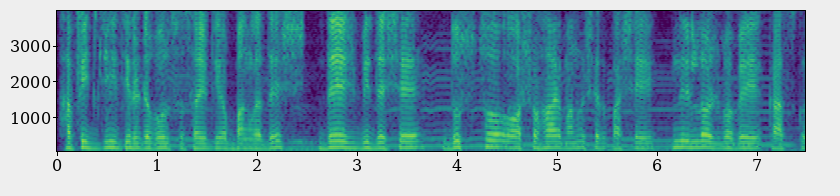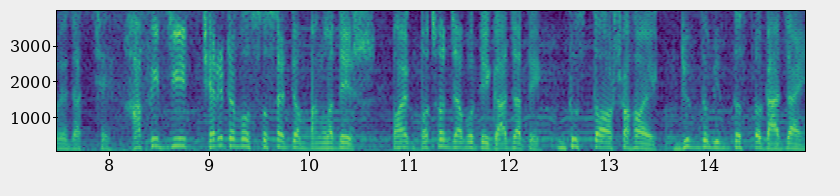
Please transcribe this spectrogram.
Hafizi charitable society of Bangladesh দেশ বিদেশে দুস্থ অসহায় মানুষের পাশে নির্লসভাবে কাজ করে যাচ্ছে। Hafizi charitable society of Bangladesh কয়েক বছর যাবতীয় গাজাতে দুস্থ অসহায় যুদ্ধ বিধ্বস্ত গাজায়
